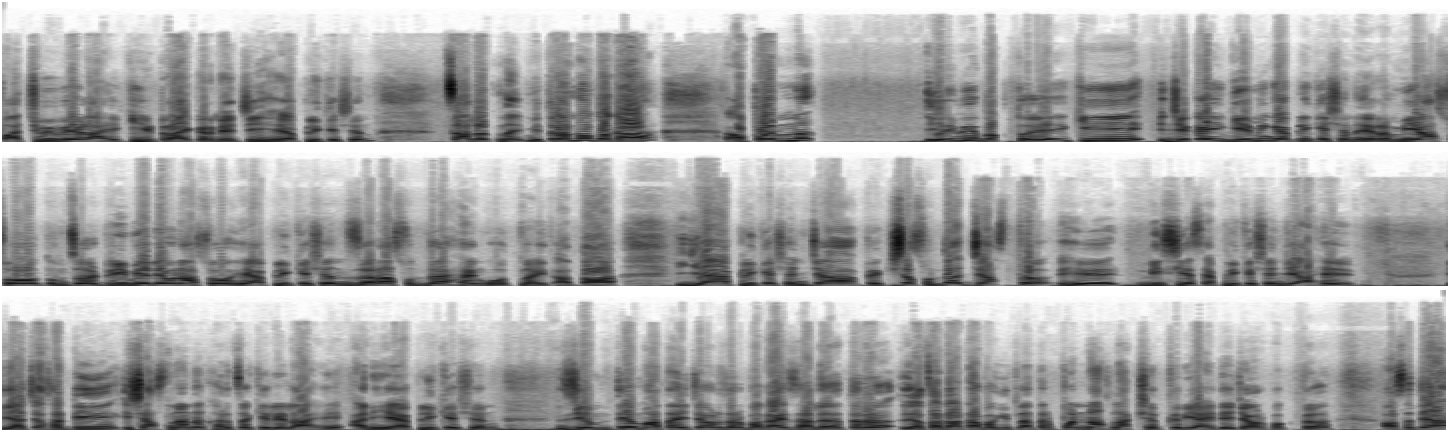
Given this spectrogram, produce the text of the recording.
पाचवी वेळ आहे की ही ट्राय करण्याची. हे ॲप्लिकेशन चालत नाही. मित्रांनो बघा आपण एरवी बघतोय की जे काही गेमिंग ॲप्लिकेशन आहे रम्मी असो तुमचं ड्रीम इलेव्हन असो हे ॲप्लिकेशन जरा सुद्धा हँग होत नाहीत. आता या ॲप्लिकेशनच्या पेक्षा सुद्धा जास्त हे डी सी एस ॲप्लिकेशन जे आहे याच्यासाठी शासनानं खर्च केलेला आहे. आणि हे ॲप्लिकेशन जेमतेम आता याच्यावर जर बघायचं झालं तर याचा डाटा बघितला तर पन्नास लाख शेतकरी आहेत याच्यावर फक्त. असं त्या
